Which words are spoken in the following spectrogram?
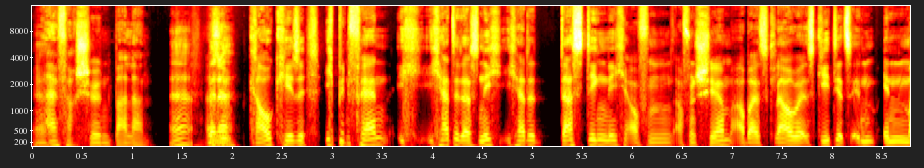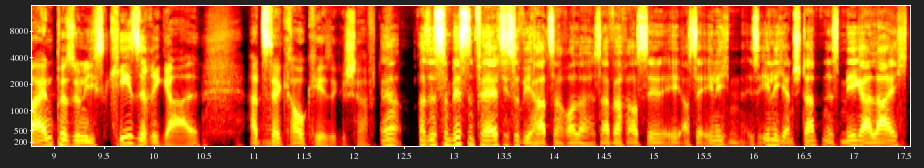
ja. einfach schön ballern. Ja, also Graukäse. Ich bin Fan. Ich, ich hatte das nicht. Ich hatte das Ding nicht auf dem, auf dem Schirm, aber ich glaube, es geht jetzt in, in mein persönliches Käseregal, hat es ja. der Graukäse geschafft. Ja, also es ist ein bisschen verhält sich so wie Harzer Roller. Ist einfach aus der, aus der ähnlichen, ist ähnlich entstanden, ist mega leicht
